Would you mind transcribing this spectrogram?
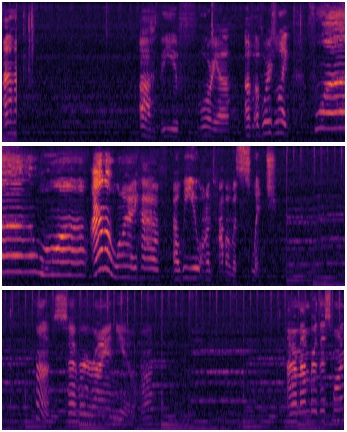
I don't have, ah, the euphoria of, of where it's like. I don't know why I have a Wii U on top of a Switch. Huh, Sever Ryan U, huh? I remember this one.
